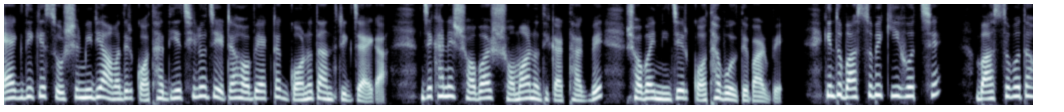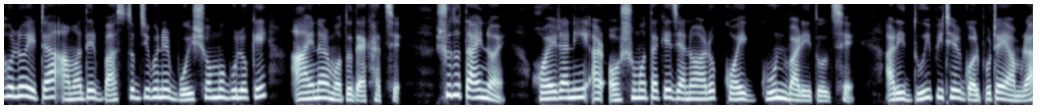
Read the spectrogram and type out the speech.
একদিকে সোশ্যাল মিডিয়া আমাদের কথা দিয়েছিল যে এটা হবে একটা গণতান্ত্রিক জায়গা, যেখানে সবার সমান অধিকার থাকবে, সবাই নিজের কথা বলতে পারবে। কিন্তু বাস্তবে কি হচ্ছে? বাস্তবতা হলো এটা আমাদের বাস্তব জীবনের বৈষম্যগুলোকে আয়নার মতো দেখাচ্ছে। শুধু তাই নয়, হয়রানি আর অসমতাকে যেন আরও কয়েক গুণ বাড়িয়ে তুলছে। আর এই দুই পিঠের গল্পটাই আমরা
